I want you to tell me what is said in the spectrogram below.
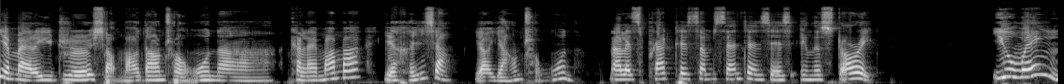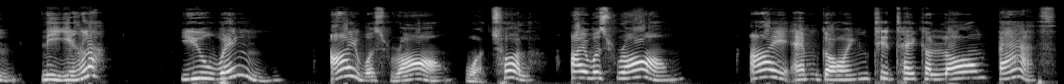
也买了一只小猫当宠物呢。看来妈妈也很想要养宠物呢。Now let's practice some sentences in the story. You win，你赢了。You win. I was wrong，我错了。I was wrong. I am going to take a long bath.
